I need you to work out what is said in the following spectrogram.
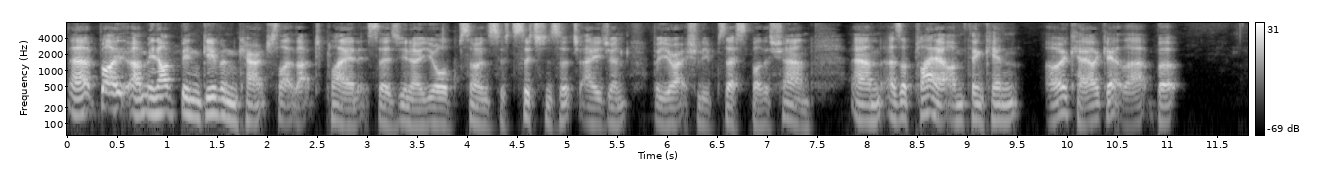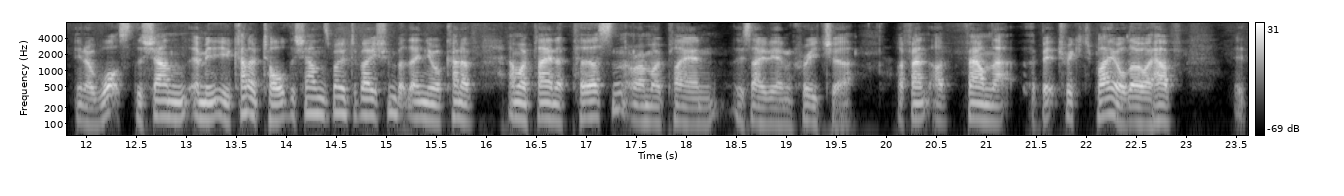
Uh, but I, I mean, I've been given characters like that to play, and it says, you know, you're so and such, such and such agent, but you're actually possessed by the Shan. And as a player, I'm thinking, okay, I get that, but you know, what's the Shan? I mean, you're kind of told the Shan's motivation, but then you're kind of, am I playing a person or am I playing this alien creature? I found I've found that a bit tricky to play, although I have. It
